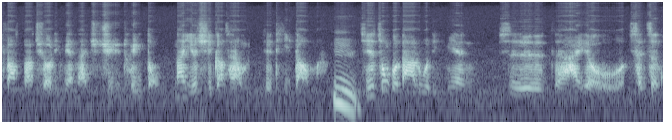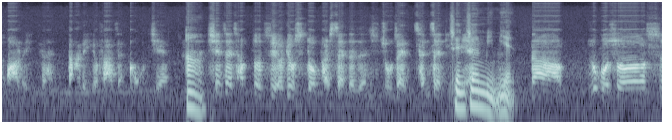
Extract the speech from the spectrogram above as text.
infrastructure 里面来去去推动。那尤其刚才我们也提到嘛，嗯，其实中国大陆里面。是，还有城镇化的一个很大的一个发展空间。啊，现在差不多只有六十多 percent 的人是住在城镇里面。城镇里面。那如果说是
